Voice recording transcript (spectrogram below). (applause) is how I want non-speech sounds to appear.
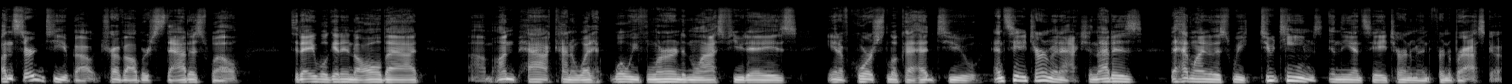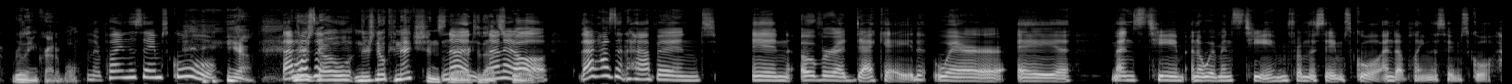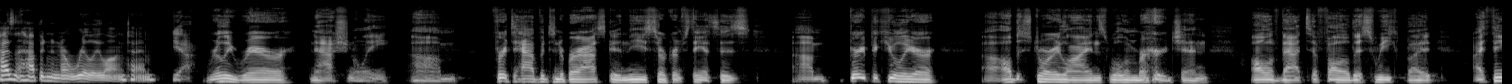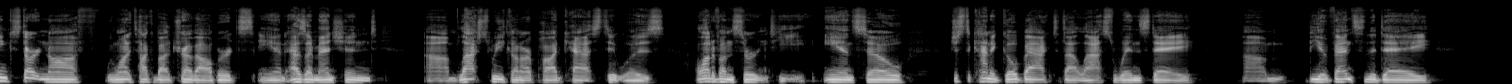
uncertainty about Trev Alberts' status. Well, today we'll get into all that, um, unpack kind of what, what we've learned in the last few days, and of course, look ahead to NCAA tournament action. That is the headline of this week two teams in the NCAA tournament for Nebraska. Really incredible. And they're playing the same school. (laughs) yeah. That there's no there's no connections none, there to that None school. at all. That hasn't happened in over a decade where a men's team and a women's team from the same school end up playing the same school. Hasn't happened in a really long time. Yeah, really rare nationally. Um, for it to happen to Nebraska in these circumstances, um, very peculiar. Uh, all the storylines will emerge and all of that to follow this week. But I think starting off, we want to talk about Trev Alberts. And as I mentioned um, last week on our podcast, it was a lot of uncertainty. And so just to kind of go back to that last Wednesday, um, the events of the day,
